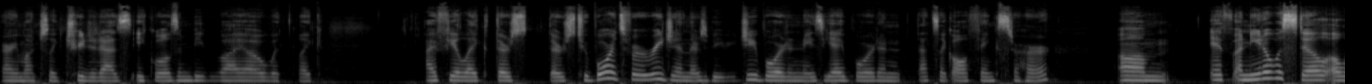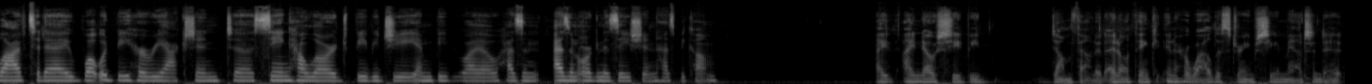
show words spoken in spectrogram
very much like treated as equals in BBYO. With like, I feel like there's there's two boards for a region. There's a BBG board and an AZA board, and that's like all thanks to her. Um, if Anita was still alive today, what would be her reaction to seeing how large BBG and BBYO has an as an organization has become? I, I know she'd be dumbfounded. I don't think in her wildest dreams she imagined it.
